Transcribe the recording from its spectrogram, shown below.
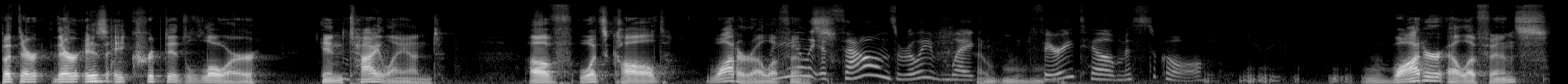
but there there is a cryptid lore in Mm-hmm. Thailand of what's called water elephants. Really, it sounds really like fairy tale mystical. Water elephants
